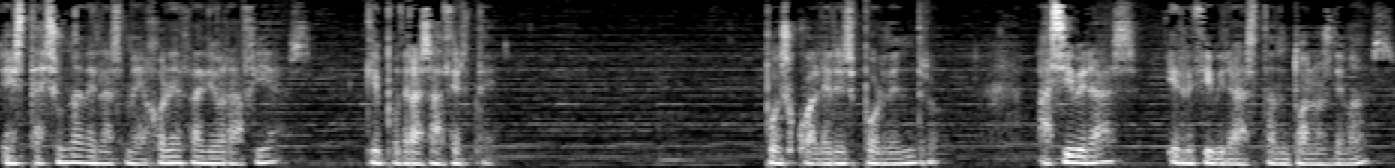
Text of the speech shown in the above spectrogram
Esta es una de las mejores radiografías que podrás hacerte pues cuál eres por dentro, así verás y recibirás tanto a los demás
